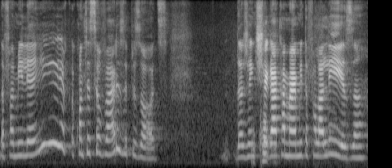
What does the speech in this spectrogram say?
da família. E aconteceu vários episódios. Da gente O chegar com a marmita e falar, Lisa,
